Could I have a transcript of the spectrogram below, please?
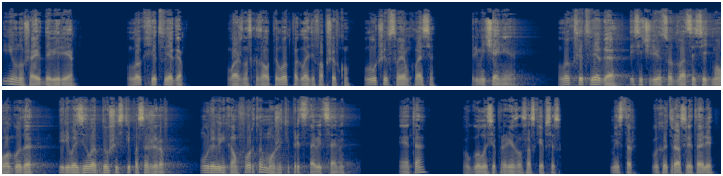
и не внушает доверия. «Локхит Вега», — важно сказал пилот, погладив обшивку, — «лучший в своем классе». Примечание. Локхит Вега 1927 года перевозила до шести пассажиров. Уровень комфорта можете представить сами. «Это?» — в голосе прорезался скепсис. «Мистер, вы хоть раз летали?» —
